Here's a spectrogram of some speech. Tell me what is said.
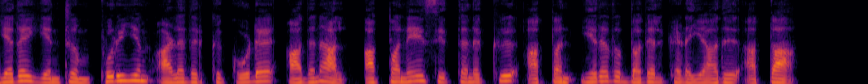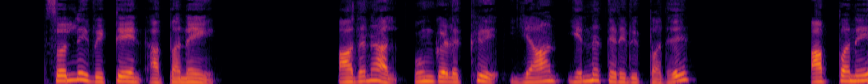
எதை என்றும் புரியும் அளவிற்கு கூட அதனால் அப்பனே சித்தனுக்கு அப்பன் இரவு பகல் கிடையாது அப்பா. சொல்லிவிட்டேன் அப்பனே. அதனால் உங்களுக்கு யான் என்ன தெரிவிப்பது? அப்பனே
